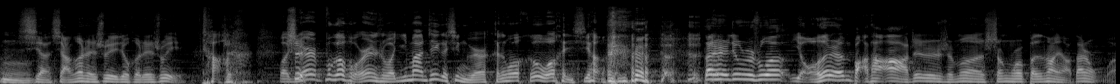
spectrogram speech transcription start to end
嗯想想和谁睡就和谁睡。操，我是觉得不可否认说，伊曼这个性格可能我和我很像，但是就是说，有的人把他啊，这是什么生活奔放也好，但是我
